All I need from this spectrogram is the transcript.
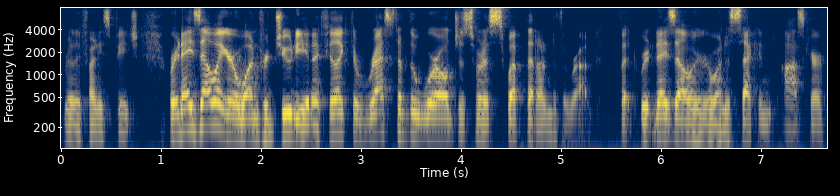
Really funny speech. Renee Zellweger won for Judy, and I feel like the rest of the world just sort of swept that under the rug. But Renee Zellweger won a second Oscar.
